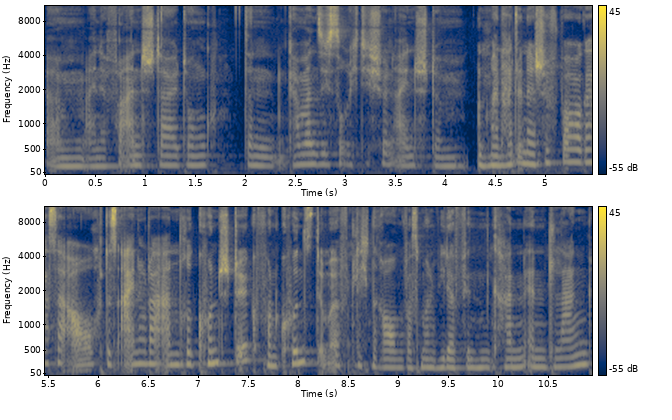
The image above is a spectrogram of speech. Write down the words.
ähm, eine Veranstaltung, dann kann man sich so richtig schön einstimmen. Und man hat in der Schiffbauergasse auch das ein oder andere Kunststück von Kunst im öffentlichen Raum, was man wiederfinden kann, entlang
